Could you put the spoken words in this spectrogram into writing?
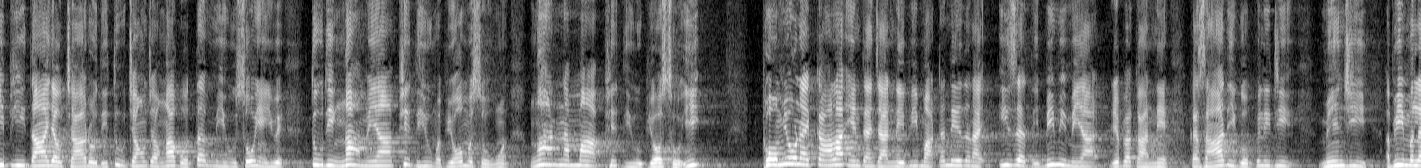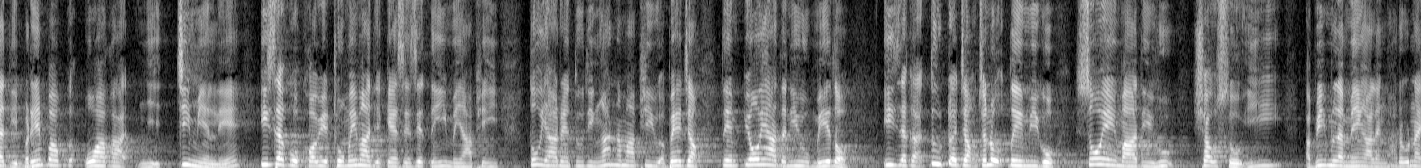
ဤပြည်သားယောက်ျားတို့သည်သူ့အကြောင်းကြောင့်ငါ့ကိုတတ်မိဟုဆိုရင်၍သူသည်ငါမယားဖြစ်သည်ဟုမပြောမဆိုဝန်းငါနှမဖြစ်သည်ဟုပြောဆို၏ ထိုမျိုး၌ကာလအင်တန်ကြာနေပြီးမှတနေ့သ၌ဣဇက်သည်မိမိမယားရေဘက်ကာနှင့်ကစားသည်ကိုဖိလိတိမင်းကြီးအဘိမလက်သည်ပရင်ပေါက်ဝါကကြည့်မြင်လင်ဣဇက်ကိုခေါ်၍ထိုမိမသည်ကဲစင်စစ်သင်၏မယားဖြစ်၏တို့ရာတွင်သူသည်ငါနှမဖြစ်၏အဘဲကြောင့်သင်ပြောရသည်ဟုမေးတော်ဣဇက်ကသူ့အတွက်ကြောင့်ကျွန်ုပ်သေမီကိုစိုးရိမ်ပါသည်ဟုရှောက်ဆို၏အဘိမလက်မင်းကလည်းငါတို့၌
